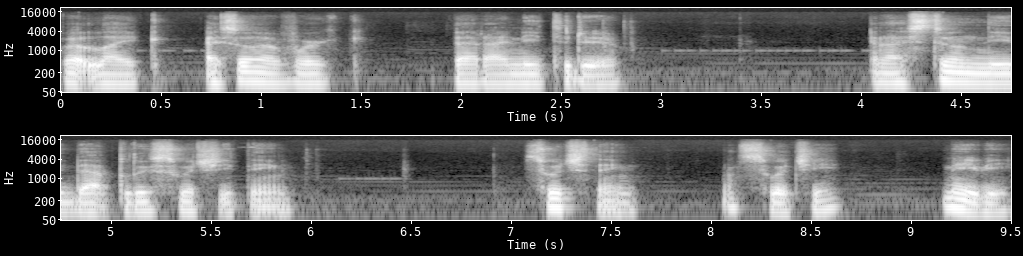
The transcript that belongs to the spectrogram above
But like, I still have work that I need to do. And I still need that blue switchy thing. Switch thing. Not switchy. Maybe.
